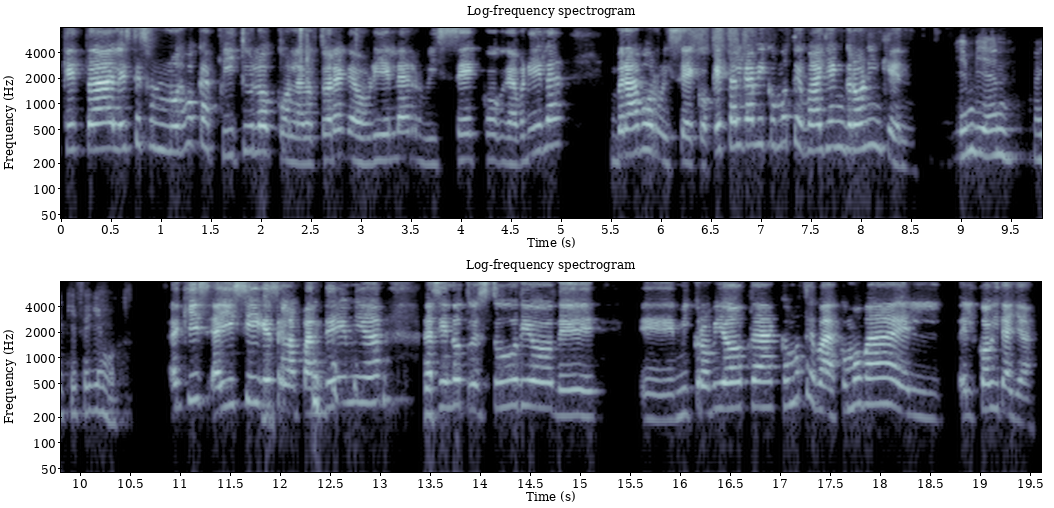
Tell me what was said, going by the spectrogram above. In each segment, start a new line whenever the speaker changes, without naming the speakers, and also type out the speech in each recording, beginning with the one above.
¿Qué tal? Este es un nuevo capítulo con la doctora Gabriela Ruiseco. Gabriela Bravo Ruiseco. ¿Qué tal, Gaby? ¿Cómo te vaya en Groningen?
Bien, bien. Aquí seguimos.
Aquí, ahí sigues en la pandemia, haciendo tu estudio de eh, microbiota. ¿Cómo te va? ¿Cómo va el, el COVID allá?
